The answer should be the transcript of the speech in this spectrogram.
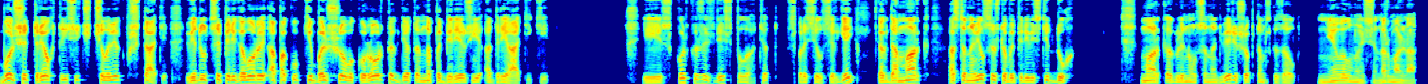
Больше трех тысяч человек в штате. Ведутся переговоры о покупке большого курорта где-то на побережье Адриатики. — И сколько же здесь платят? — спросил Сергей, когда Марк остановился, чтобы перевести дух. Марк оглянулся на дверь и шепотом сказал, — Не волнуйся, нормально.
